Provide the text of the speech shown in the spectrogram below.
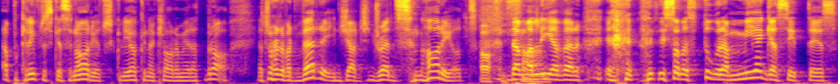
apokalyptiska scenariot skulle jag kunna klara mig rätt bra. Jag tror det hade varit värre i Judge Dredd-scenariot. Fy där man lever i sådana stora megacities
